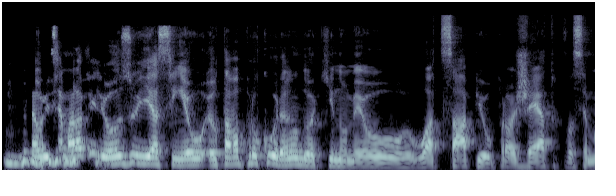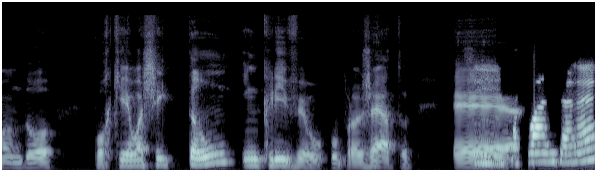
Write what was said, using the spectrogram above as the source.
Não, isso é maravilhoso e assim, eu estava procurando aqui no meu WhatsApp o projeto que você mandou, porque eu achei tão incrível o projeto. É... Sim, né?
